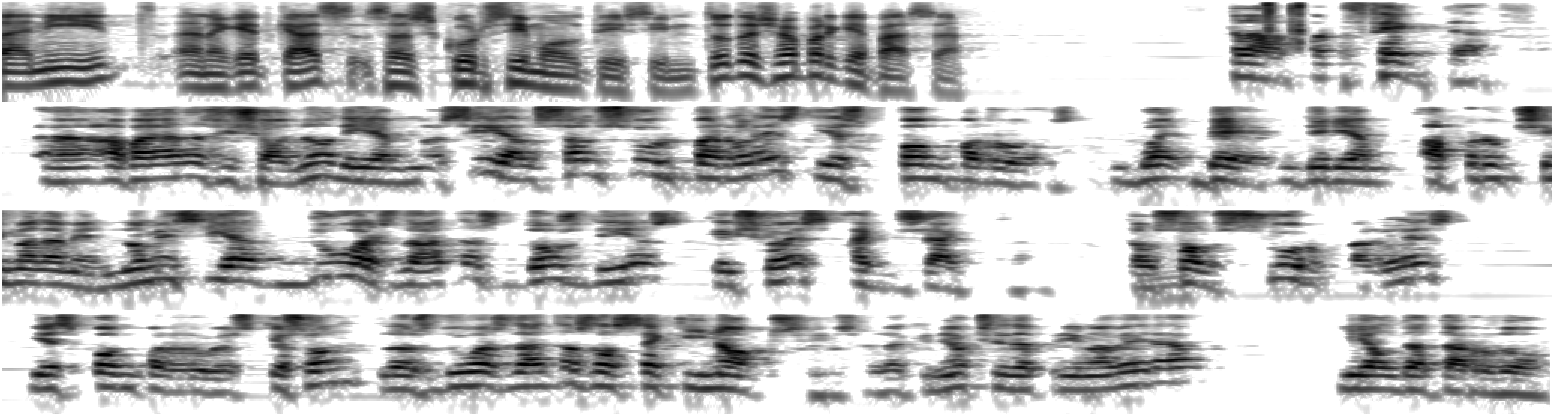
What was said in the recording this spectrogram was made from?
la nit, en aquest cas, s'escurci moltíssim. Tot això per què passa? Clar, perfecte. Uh, a vegades això, no? Diem, sí, el sol surt per l'est i es pon per l'oest. Bé, diríem, aproximadament. Només hi ha dues dates, dos dies, que això és exacte. El sol surt per l'est i es pon per l'oest, que són les dues dates dels equinoxis, l'equinoxi de primavera i el de tardor.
